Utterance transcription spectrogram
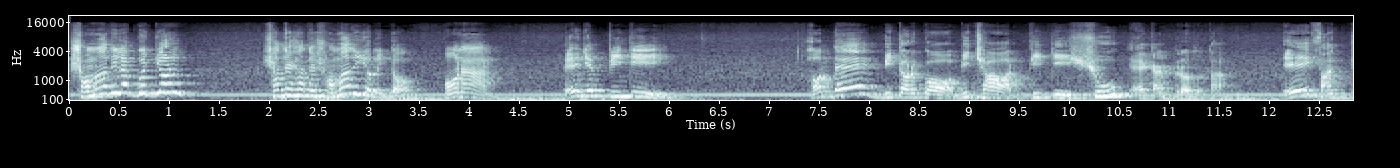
সমাধি লাভ করজন, সাথে সাথে সমাধিজনিত অনার। এই যে প্রীতি হদে বিতর্ক, বিচার প্রীতি সুখ, একাগ্রতা। এই পাঁচ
